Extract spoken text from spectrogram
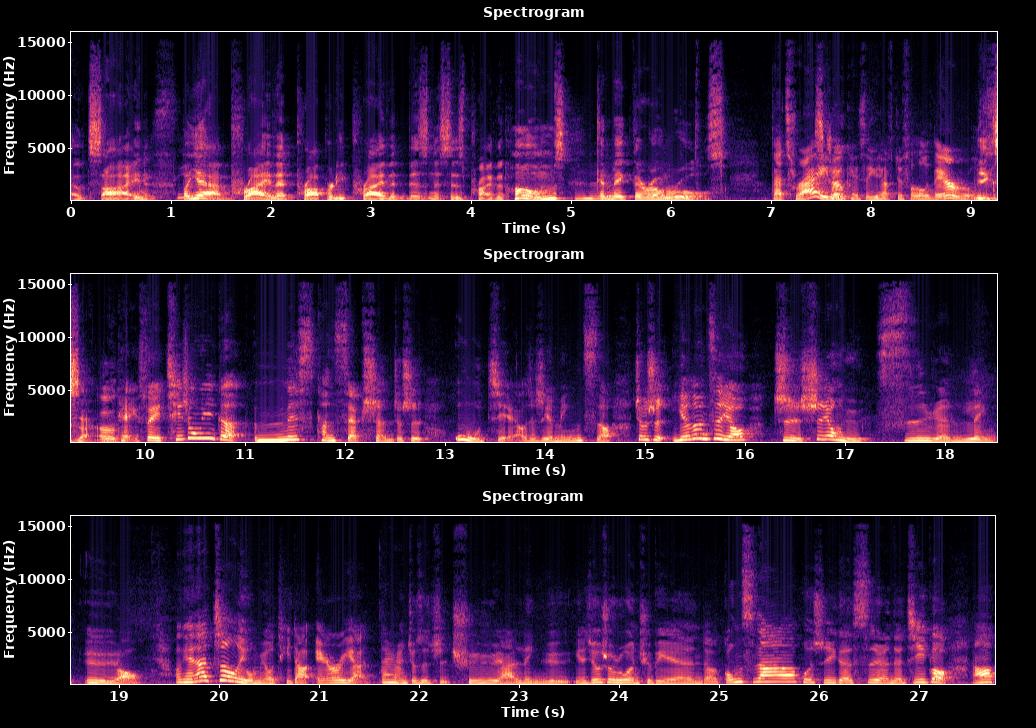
outside. But yeah, private property, private businesses, private homes Mm-hmm. can make their own rules. That's right. Okay, so you have to follow their rules. Exactly. Okay, 所以其中一个 misconception 就是误解哦，这是一个名词哦，就是言论自由只适用于私人领域哦。OK，那这里我们有提到 area，当然就是指区域啊、领域。也就是说，如果你去别人的公司啊，或是一个私人的机构，然后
